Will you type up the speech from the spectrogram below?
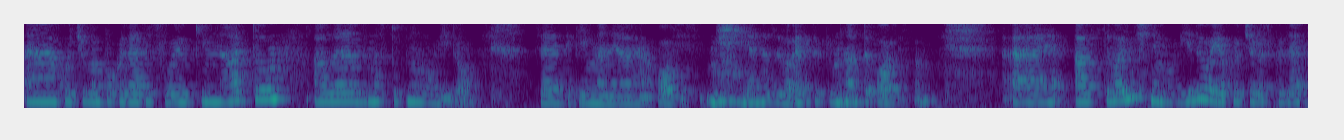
Е, Хочу вам показати свою кімнату, але в наступному відео. Це такий в мене офіс. Я називаю цю кімнату офісом. Е, А в сьогоднішньому відео я хочу розказати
